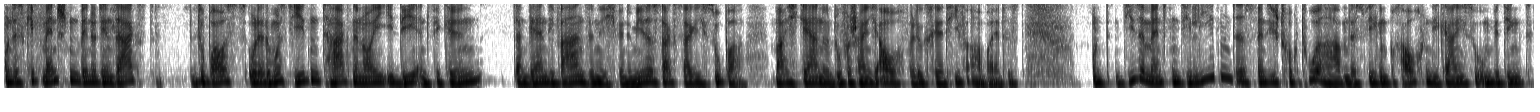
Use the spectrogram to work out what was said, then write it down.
Und es gibt Menschen, wenn du denen sagst, du brauchst oder du musst jeden Tag eine neue Idee entwickeln, dann wären sie wahnsinnig. Wenn du mir das sagst, sage ich super, mache ich gerne und du wahrscheinlich auch, weil du kreativ arbeitest. Und diese Menschen, die lieben das, wenn sie Struktur haben. Deswegen brauchen die gar nicht so unbedingt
